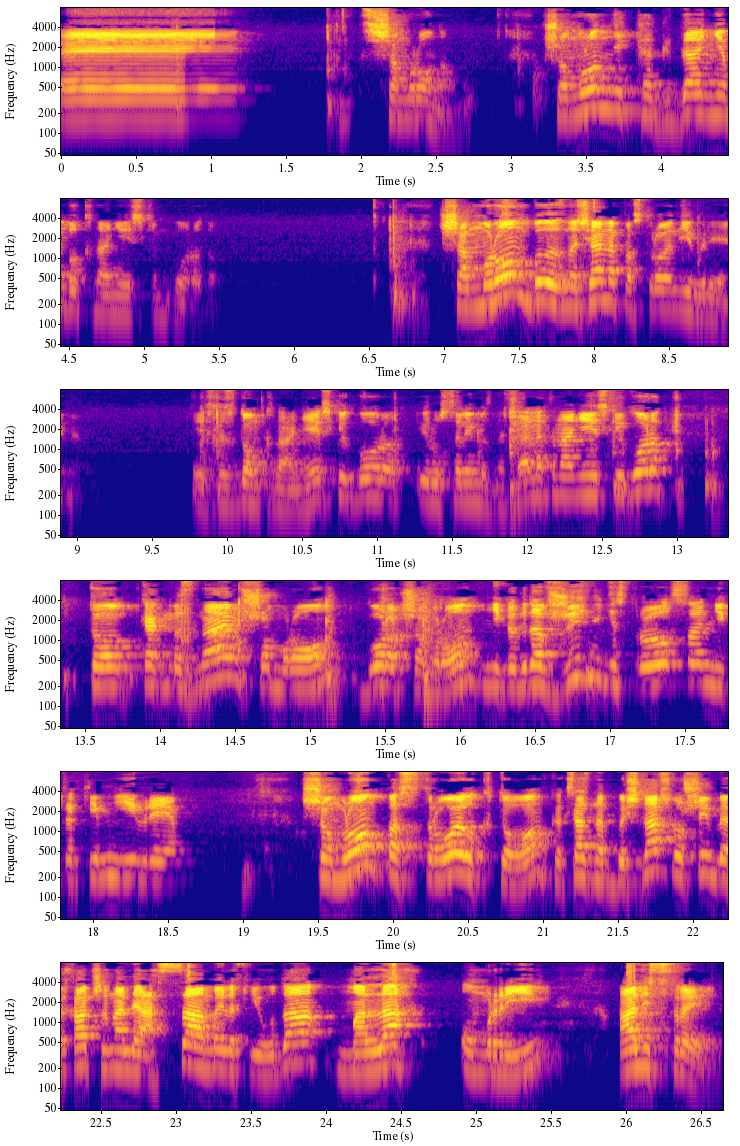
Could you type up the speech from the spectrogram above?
Э, с Шамроном. Шамрон никогда не был кнанейским городом. Шамрон был изначально построен евреями если с дом Кнаанейский город, Иерусалим изначально Кнаанейский город, то, как мы знаем, Шомрон, город Шомрон, никогда в жизни не строился никаким не евреем. Шомрон построил кто? Как сказано, Бешнат Шлушим Вехат Шана Аса Мелех Иуда Малах Умри Аль Исраэль.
